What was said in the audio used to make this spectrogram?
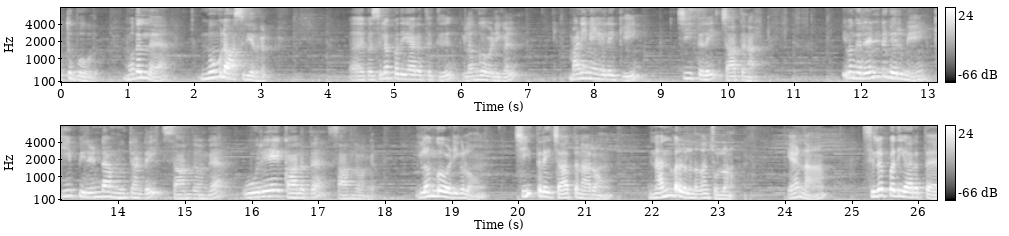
ஒத்து போகுது. முதல்ல நூலாசிரியர்கள். இப்போ சிலப்பதிகாரத்துக்கு இளங்கோவடிகள் மணிமேகலைக்கு சீத்தலை சாத்தனார். இவங்க ரெண்டு பேருமே கிபி ரெண்டாம் நூற்றாண்டை சார்ந்தவங்க. ஒரே காலத்தை சார்ந்தவங்க. இளங்கோவடிகளும் சீத்தலை சாத்தனாரும் நண்பர்கள்னு தான் சொல்லணும். ஏன்னா சிலப்பதிகாரத்தை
